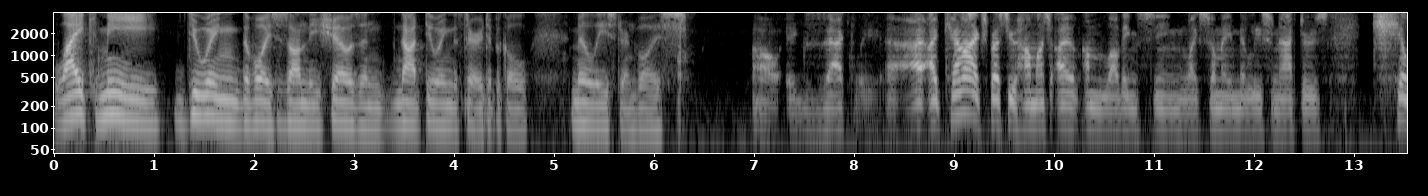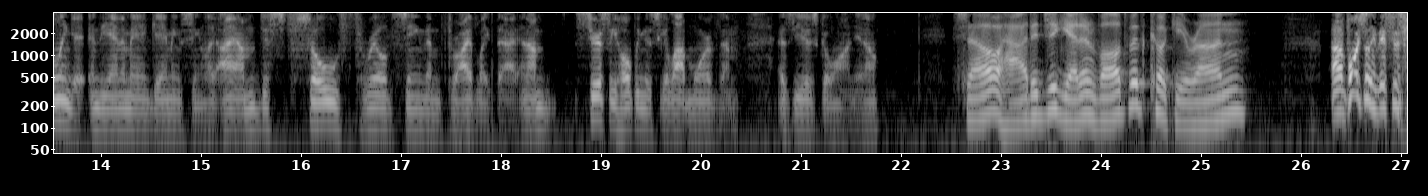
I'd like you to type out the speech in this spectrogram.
like me doing the voices on these shows and not doing the stereotypical Middle Eastern voice. Oh, exactly. I, I cannot express to you how much I, am loving seeing like so many Middle Eastern actors killing it in the anime and gaming scene. Like I am just so thrilled seeing them thrive like that, and I'm seriously hoping to see a lot more of them as years go on. You know. So, how did you get involved with Cookie Run? Unfortunately, this is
